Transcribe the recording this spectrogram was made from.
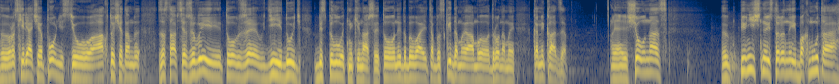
розхірячує повністю. А хто ще там застався живий, то вже в дії йдуть безпілотники наші, то вони добивають або скидами, або дронами камікадзе. Е, Що у нас е, північної сторони Бахмута,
